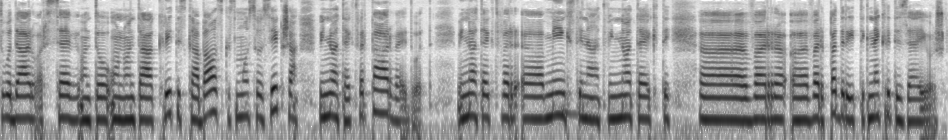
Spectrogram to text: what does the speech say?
to daru ar sevi, un, to, un, un tā kritiskā balss, kas mūsos iekšā, viņi noteikti var pārveidot. Viņi noteikti var uh, mīkstināt, viņi noteikti uh, var, uh, var padarīt tik nekritizējošu.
